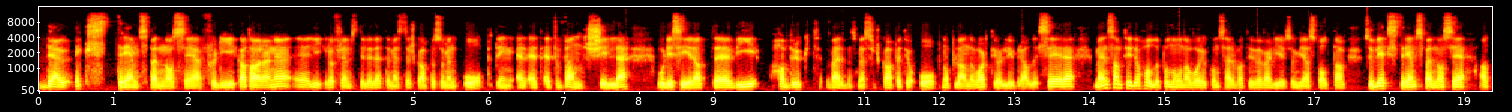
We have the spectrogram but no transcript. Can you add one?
Det er jo ekstremt spennende å se, fordi qatarerne liker å fremstille dette mesterskapet som en åpning, et, et, et vannskille, hvor de sier at vi har brukt verdensmesterskapet til å åpne opp landet vårt, til å liberalisere, men samtidig holde på noen av våre konservative verdier som vi er stolt av. Så det blir ekstremt spennende å se at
